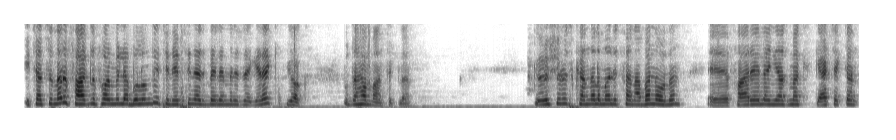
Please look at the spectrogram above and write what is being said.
İç açıları farklı formülle bulunduğu için hepsini ezberlemenize gerek yok. Bu daha mantıklı. Görüşürüz. Kanalıma lütfen abone olun. E, fareyle yazmak gerçekten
